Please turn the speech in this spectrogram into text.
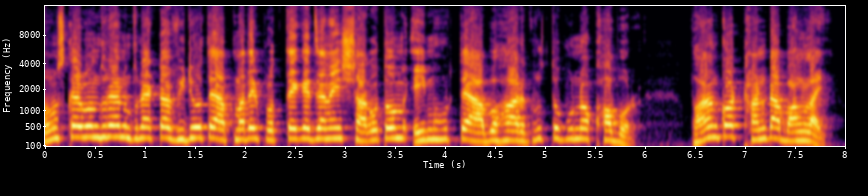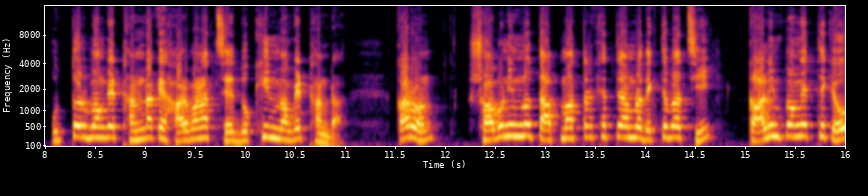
নমস্কার বন্ধুরা, নতুন একটা ভিডিওতে আপনাদের প্রত্যেকে জানাই স্বাগতম। এই মুহূর্তে আবহাওয়ার গুরুত্বপূর্ণ খবর। ভয়ঙ্কর ঠান্ডা বাংলায়। উত্তরবঙ্গের ঠান্ডাকে হার মানাচ্ছে দক্ষিণবঙ্গের ঠান্ডা। কারণ, সর্বনিম্ন তাপমাত্রার ক্ষেত্রে আমরা দেখতে পাচ্ছি কালিম্পংয়ের থেকেও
